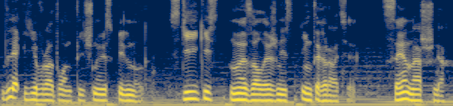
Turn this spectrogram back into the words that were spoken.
для євроатлантичної спільноти. Стійкість, незалежність, інтеграція це наш шлях.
